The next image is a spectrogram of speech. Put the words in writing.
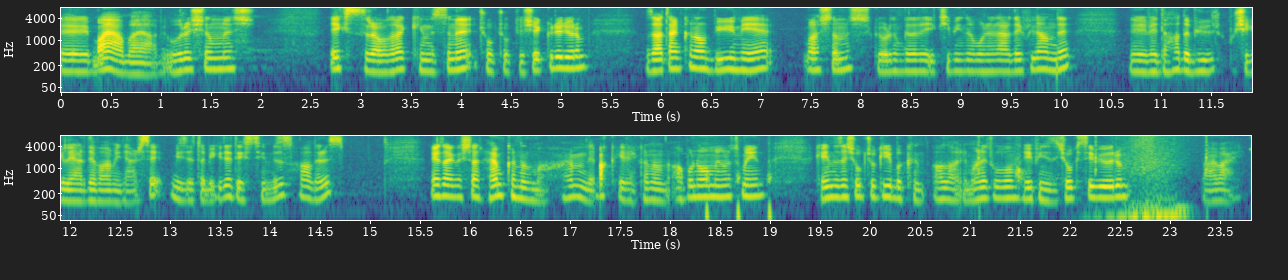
Eee baya baya bir uğraşılmış. Ekstra olarak kendisine çok çok teşekkür ediyorum. Zaten kanal büyümeye başlamış. Gördüğüm kadarıyla 2000 abonelerde filandı. Ee, ve daha da büyür bu şekilde eğer devam ederse biz de tabii ki de desteğimizi sağlarız. Evet arkadaşlar hem kanalıma hem de bak hele kanalına abone olmayı unutmayın. Kendinize çok çok iyi bakın. Allah'a emanet olun. Hepinizi çok seviyorum. Bay bay.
